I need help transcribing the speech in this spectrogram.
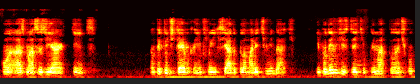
com as massas de ar quentes. A amplitude térmica é influenciada pela maritimidade. E podemos dizer que o clima atlântico,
